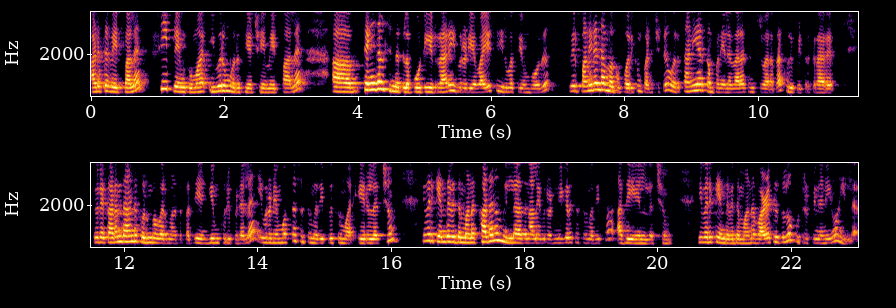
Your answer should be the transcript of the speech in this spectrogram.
அடுத்த வேட்பாளர் சி. பிரேம்குமார். இவரும் ஒரு சுயேட்சை வேட்பாளர். செங்கல் சின்னத்துல போட்டியிடுறாரு. இவருடைய வயசு இருபத்தி ஒன்பது இவர் பன்னிரெண்டாம் வகுப்பு வரைக்கும் படிச்சுட்டு ஒரு தனியார் கம்பெனியில வேலை செஞ்சுட்டு வரதா குறிப்பிட்டிருக்கிறாரு. இவருடைய கடந்த ஆண்டு குடும்ப வருமானத்தை பத்தி எங்கேயும் குறிப்பிடல. இவருடைய மொத்த சொத்து மதிப்பு சுமார் ஏழு லட்சம். இவருக்கு எந்த விதமான கடனும் இல்லாதனால இவருடைய நிகர சொத்து மதிப்பு அது ஏழு லட்சம். இவருக்கு எந்த விதமான வழக்குகளோ குற்றப்பின்னணியோ இல்லை.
